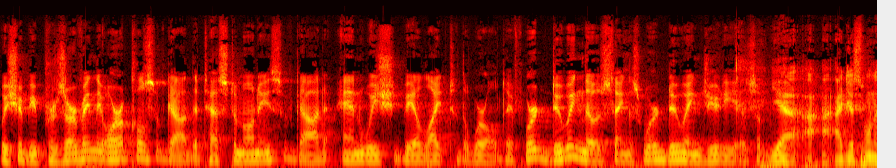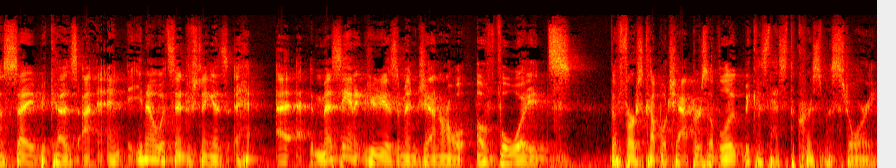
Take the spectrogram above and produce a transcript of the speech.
we should be preserving the oracles of God, the testimonies of God, and we should be a light to the world. If we're doing those things, we're doing Judaism. Yeah, I, I just want to say because, I, and you know what's interesting is Messianic Judaism in general avoids the first couple chapters of Luke because that's the Christmas story.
